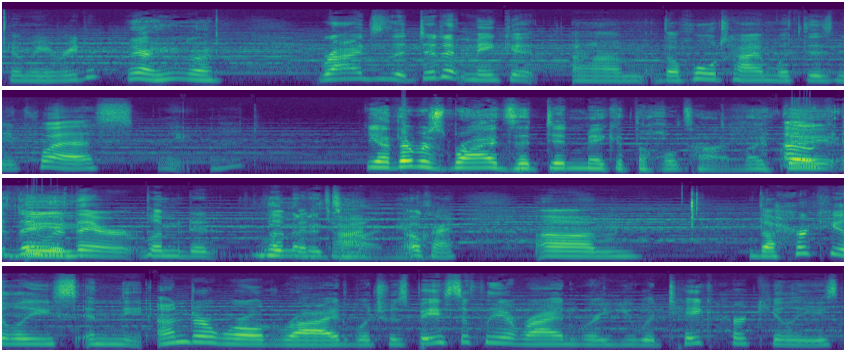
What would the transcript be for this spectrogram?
can we read it? Yeah, you can go ahead. Rides that didn't make it um, the whole time with Disney Quest. Wait, what? Yeah, there was rides that didn't make it the whole time. Like oh, they, they, were there limited limited, Limited time. time, yeah. Okay. Um, the Hercules in the Underworld ride, which was basically a ride where you would take Hercules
